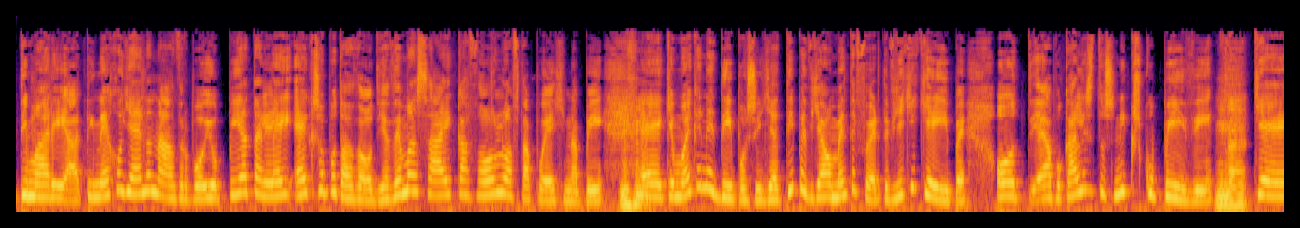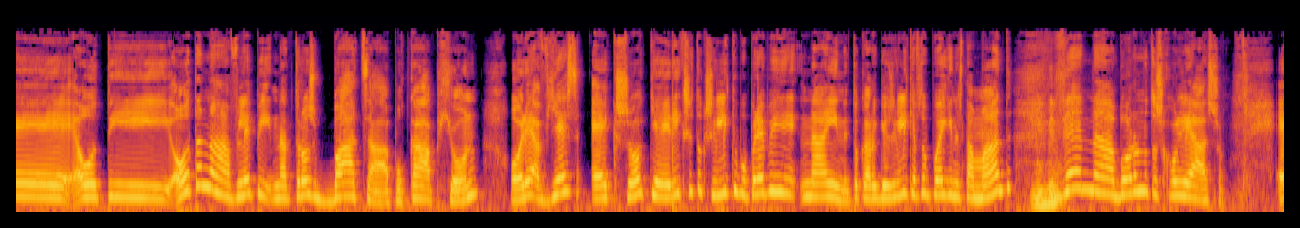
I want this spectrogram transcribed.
τη Μαρία την έχω για έναν άνθρωπο η οποία τα λέει έξω από τα δόντια, δεν μασάει καθόλου αυτά που έχει να πει. Μμμ. Ε, και μου έκανε εντύπωση γιατί, παιδιά, ο Μέντε Φέρτε βγήκε και είπε ότι αποκάλεσε το SNIK σκουπίδι Ναι. και ότι όταν να βλέπει να τρως μπάτσα από κάποιον, ωραία, βγες έξω και ρίξε το ξυλίκι που πρέπει να είναι. Το καραγκιοζιλίκι αυτό που έγινε στα MAD, Μμμ. δεν α, μπορώ να το σχολιάσω. Ε,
